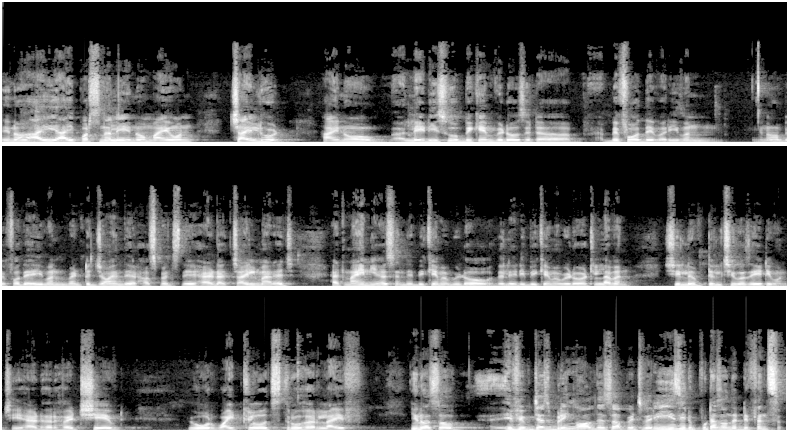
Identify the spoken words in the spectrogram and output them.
you know, I, I personally, you know, my own childhood, I know ladies who became widows at a, before they were even you know before they even went to join their husbands. They had a child marriage at 9 years and they became a widow. The lady became a widow at 11 she lived till she was 81 she had her head shaved wore white clothes through her life. You know so if you just bring all this up it's very easy to put us on the defensive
